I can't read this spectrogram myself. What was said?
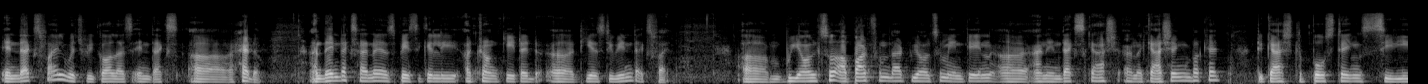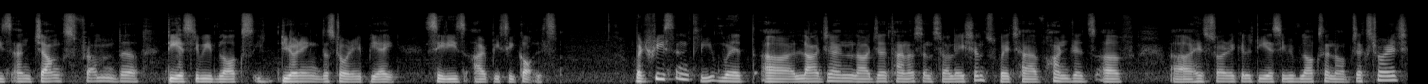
index file, which we call as index uh, header. And the index header is basically a truncated uh, TSDB index file. Um, we also, apart from that, we also maintain uh, an index cache and a caching bucket to cache the postings, series, and chunks from the TSDB blocks during the Store API series RPC calls. But recently, with uh, larger and larger Thanos installations, which have hundreds of uh, historical TSDB blocks and object storage,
